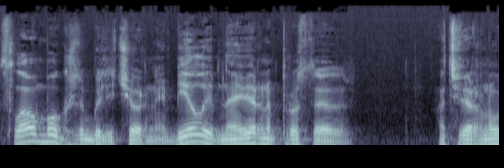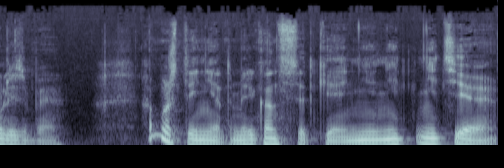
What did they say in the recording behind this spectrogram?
слава богу, что были черные. Белые, наверное, просто отвернулись бы. А может и нет. Американцы все-таки не, не, не те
